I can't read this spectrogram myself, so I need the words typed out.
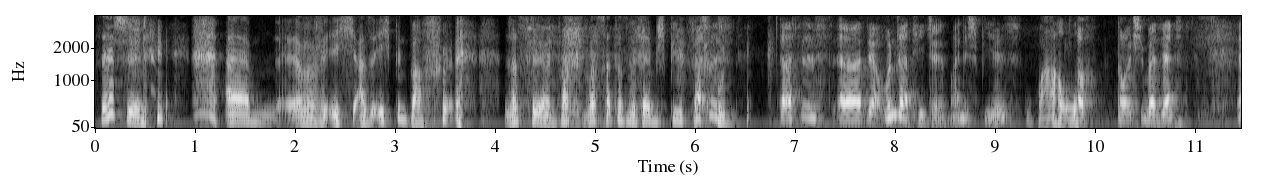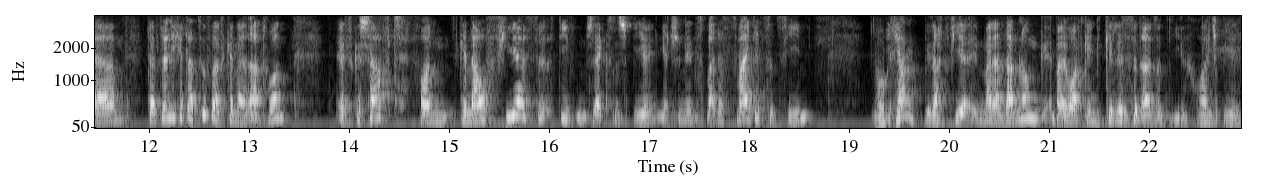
Sehr schön. ähm, ich, also ich bin baff. Lass hören. Was, was hat das mit deinem Spiel zu das tun? Ist, das ist äh, der Untertitel meines Spiels. Wow. Auf Deutsch übersetzt. Ähm, tatsächlich hat der Zufallsgenerator es geschafft, von genau vier Stephen Jackson-Spielen jetzt schon den, das zweite zu ziehen. Okay. Ich habe, wie gesagt, vier in meiner Sammlung bei Wortgame gelistet, also die Rollenspiele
